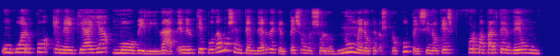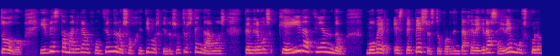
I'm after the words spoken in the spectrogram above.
un cuerpo en el que haya movilidad, en el que podamos entender de que el peso no es solo un número que nos preocupe, sino que es, forma parte de un todo. Y de esta manera, en función de los objetivos que nosotros tengamos, tendremos que ir haciendo mover este peso, este porcentaje de grasa y de músculo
